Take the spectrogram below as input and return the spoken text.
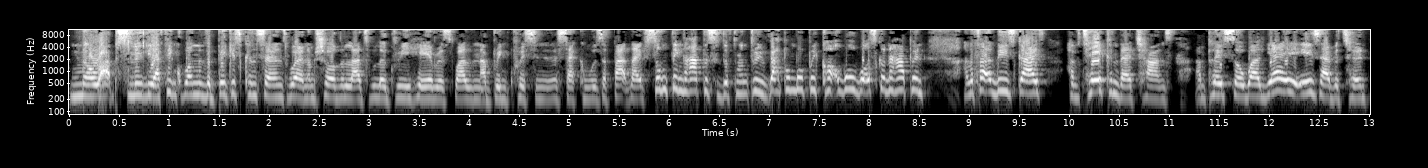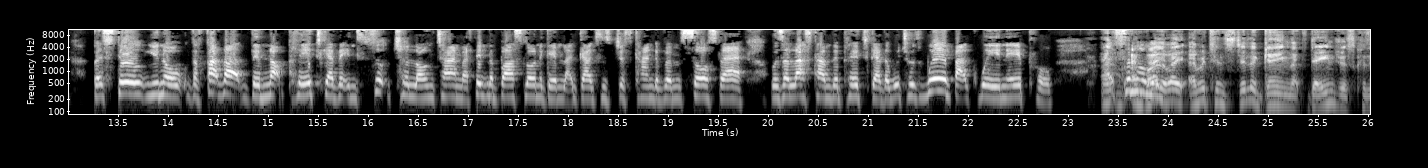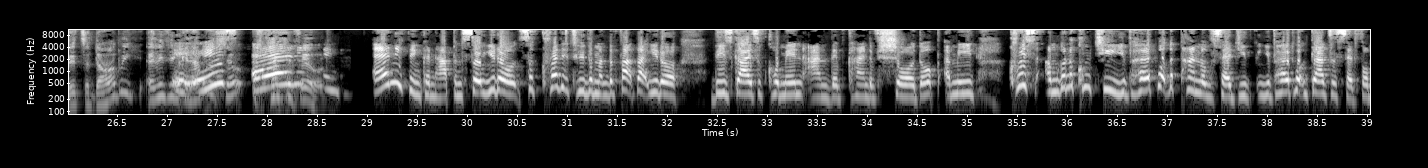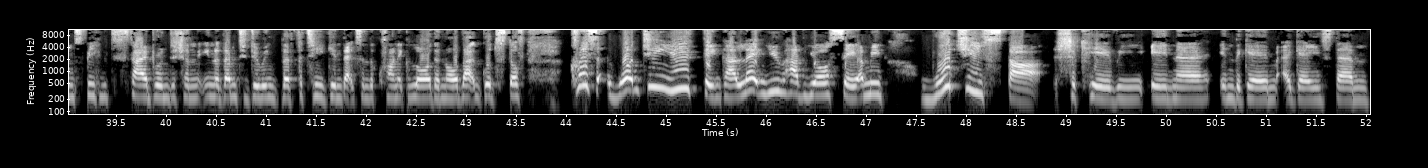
No, absolutely. I think one of the biggest concerns were, and I'm sure the lads will agree here as well, and I'll bring Chris in in a second, was the fact that if something happens to the front three, wrap them up in cotton wool, what's going to happen? And the fact that these guys have taken their chance and played so well. Yeah, it is Everton, but still, you know, the fact that they've not played together in such a long time. I think the Barcelona game, like Gags has just kind of um, sourced there, was the last time they played together, which was way back, way in April. And, and by was- the way, Everton's still a game that's dangerous because it's a derby. Anything can happen. So anything. Anything can happen. So, you know, so credit to them and the fact that, you know, these guys have come in and they've kind of showed up. I mean, Chris, I'm going to come to you. You've heard what the panel said. You've, you've heard what has said from speaking to Sky Brundish and, you know, them to doing the fatigue index and the chronic load and all that good stuff. Chris, what do you think? I'll let you have your say. I mean, would you start Shaqiri in, uh, in the game against, um,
